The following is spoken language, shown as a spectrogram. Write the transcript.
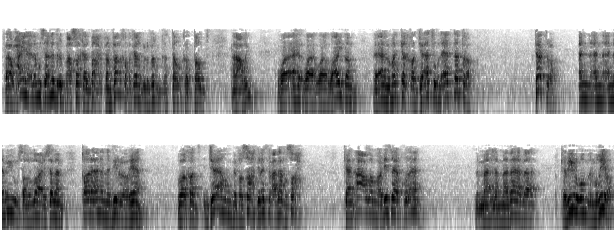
فأوحينا إلى موسى أن نضرب بعصاك البحر فانفلق فكان كل فرق كالطود العظيم. وأهل وأيضا أهل مكة قد جاءتهم الآيات تترى. تترى أن النبي صلى الله عليه وسلم قال أنا النذير العريان. وقد جاءهم بفصاحة ليس بعدها فصاحة. كان أعظم معجزة القرآن. لما, لما ذهب كبيرهم المغيرة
